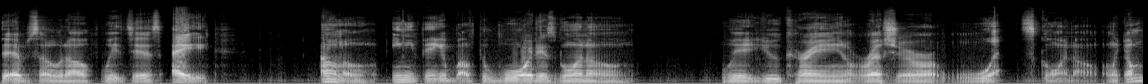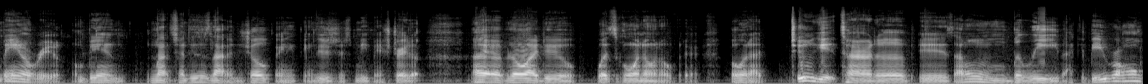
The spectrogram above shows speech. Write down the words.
the episode off with just, hey, I don't know anything about the war that's going on with Ukraine or Russia or what's going on. Like I'm being real. I'm being not trying. This is not a joke or anything. This is just me being straight up. I have no idea what's going on over there. But what I do get tired of is I don't believe I could be wrong.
